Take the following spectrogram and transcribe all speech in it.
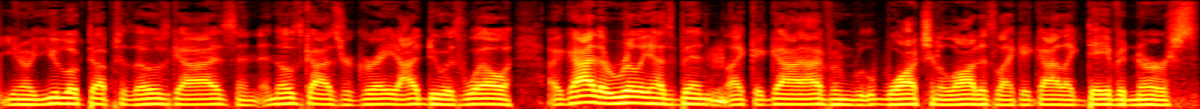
you know you looked up to those guys and, and those guys are great i do as well a guy that really has been mm-hmm. like a guy i've been watching a lot is like a guy like david nurse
